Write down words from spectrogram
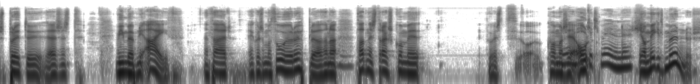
sprautu eða semst vímöfni í æð. En það er eitthvað sem þú hefur upplifað. Þannig að þannig er strax komið þú veist, hvað maður segja mikill munur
